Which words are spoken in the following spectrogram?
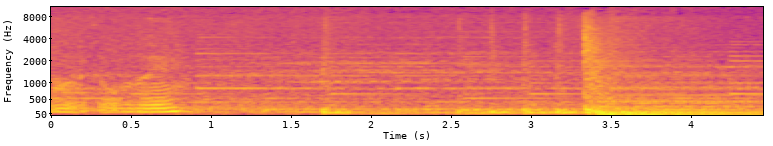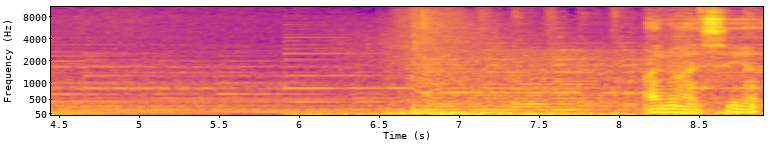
I'll go away. I know I see it.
